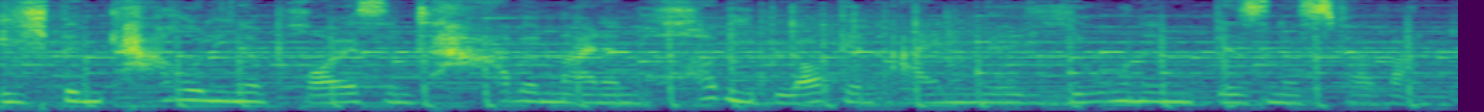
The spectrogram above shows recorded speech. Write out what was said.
Ich bin Caroline Preuß und habe meinen Hobbyblog in ein Millionen-Business verwandelt.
